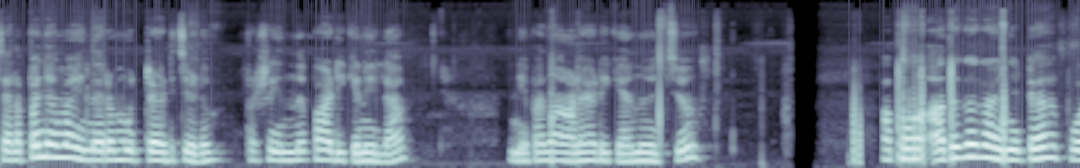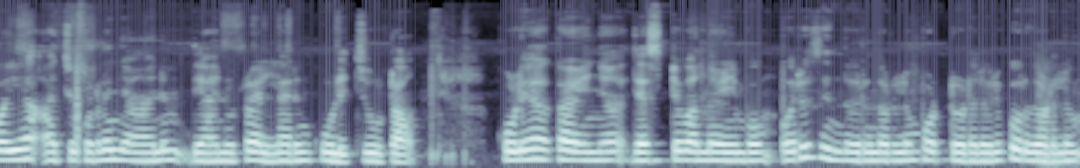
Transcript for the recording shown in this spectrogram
ചിലപ്പോൾ ഞാൻ വൈകുന്നേരം മുറ്റടിച്ചിടും പക്ഷേ ഇന്നിപ്പോൾ അടിക്കണില്ല. ഇനിയിപ്പോൾ നാളെ അടിക്കാമെന്ന് വെച്ചു. അപ്പോൾ അതൊക്കെ കഴിഞ്ഞിട്ട് പോയി അച്ചുക്കുട്ടനും ഞാനും ധ്യാനൂട്ടും എല്ലാവരും കുളിച്ചു കേട്ടോ. കുളിയൊക്കെ കഴിഞ്ഞ് ജസ്റ്റ് വന്നു കഴിയുമ്പം ഒരു സിന്ദൂരം തൊടലും പൊട്ടുതൊടലും ഒരു കുറുതൊടലും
